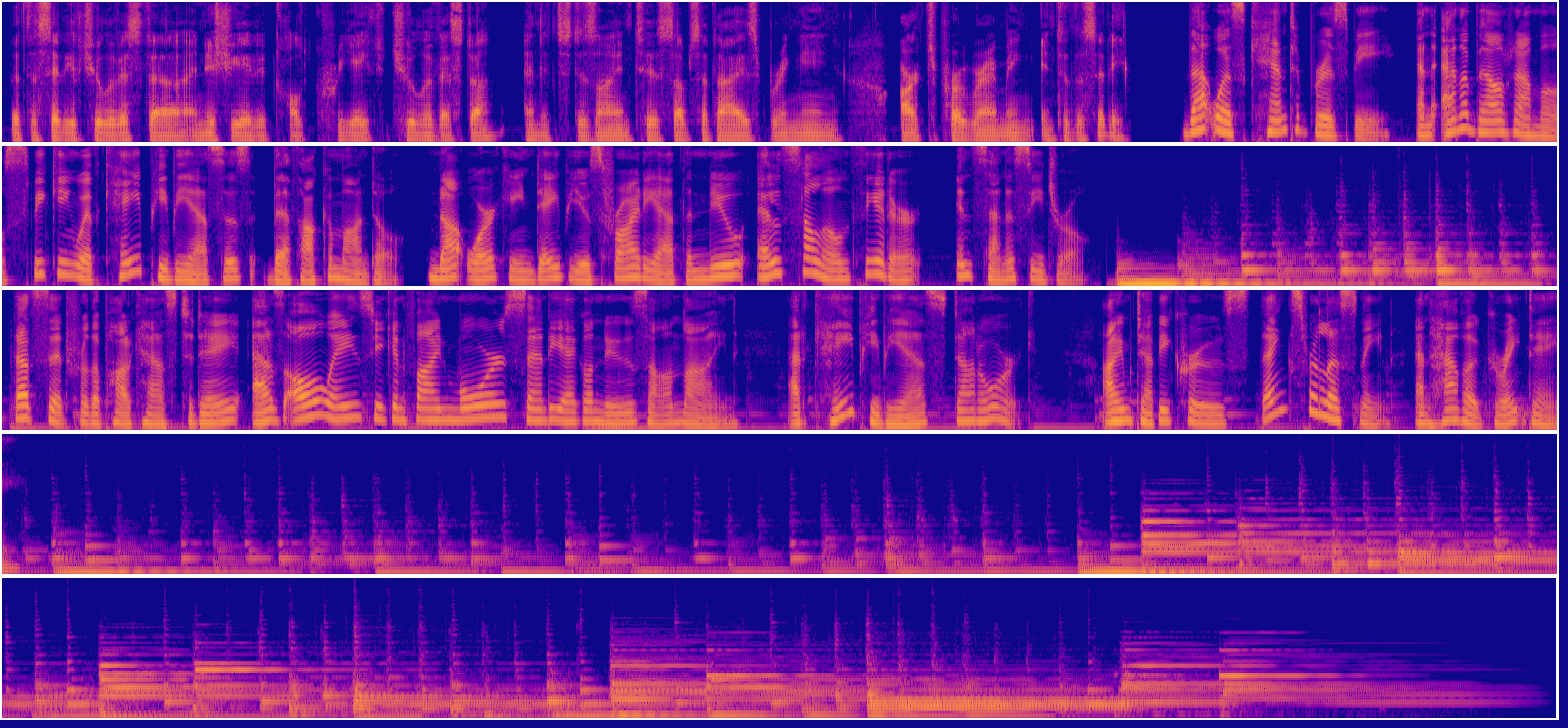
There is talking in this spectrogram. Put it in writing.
that the city of Chula Vista initiated called Create Chula Vista, and it's designed to subsidize bringing arts programming into the city. That was Kent Brisby and Annabelle Ramos speaking with KPBS's Beth Accomando. Not Working debuts Friday at the new El Salon Theater in San Ysidro. That's it for the podcast today. As always, you can find more San Diego news online at kpbs.org. I'm Debbie Cruz. Thanks for listening and have a great day.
